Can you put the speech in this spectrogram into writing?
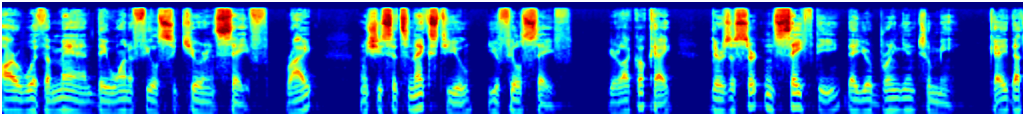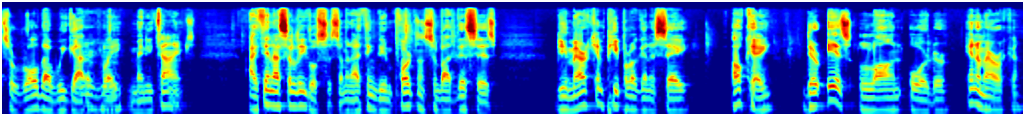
are with a man, they want to feel secure and safe, right? When she sits next to you, you feel safe. You're like, okay, there's a certain safety that you're bringing to me. Okay, that's a role that we got to mm-hmm. play many times. I think that's a legal system, and I think the importance about this is the American people are going to say, okay, there is law and order in America.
